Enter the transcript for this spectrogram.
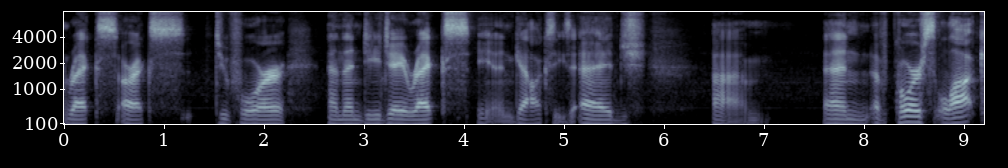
Rex RX 24 and then DJ Rex in Galaxy's Edge. Um, and of course, Lock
